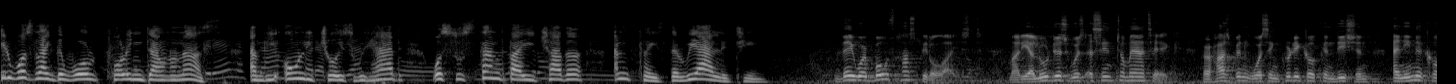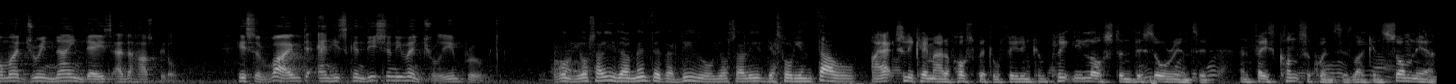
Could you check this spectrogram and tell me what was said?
It was like the world falling down on us, and the only choice we had was to stand by each other and face the reality. They were both hospitalized. Maria Lourdes was asymptomatic. Her husband was in critical condition and in a coma during nine days at the hospital. He survived and his condition eventually improved. Bueno, yo salí realmente perdido, yo salí desorientado. I actually came out of hospital feeling completely lost and disoriented and faced consequences like insomnia.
